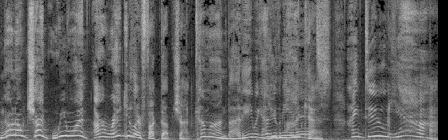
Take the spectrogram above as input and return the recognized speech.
no, no, Chunt. We want our regular fucked up Chunt. Come on, buddy. We got to You do the mean it? podcast. I do, yeah.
